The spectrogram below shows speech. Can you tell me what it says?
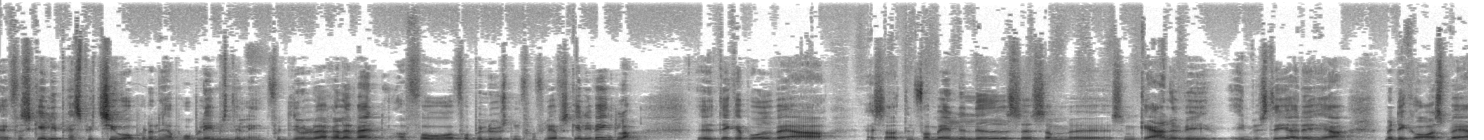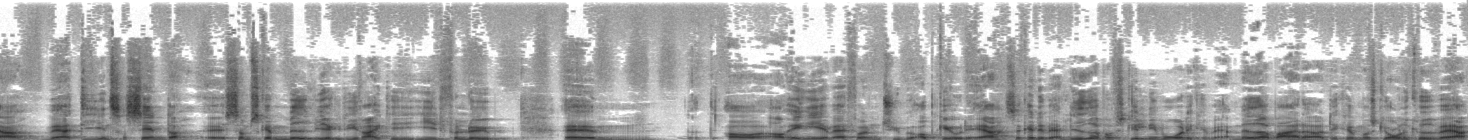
øh, forskellige perspektiver på den her problemstilling, mm. fordi det vil være relevant at få, få belyst den fra flere forskellige vinkler. Øh, det kan både være altså, den formelle ledelse, som, øh, som gerne vil investere i det her, men det kan også være, være de interessenter, øh, som skal medvirke direkte i et forløb. Øh, og afhængig af, hvad for en type opgave det er, så kan det være ledere på forskellige niveauer, det kan være medarbejdere, og det kan måske ovenikøbet være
